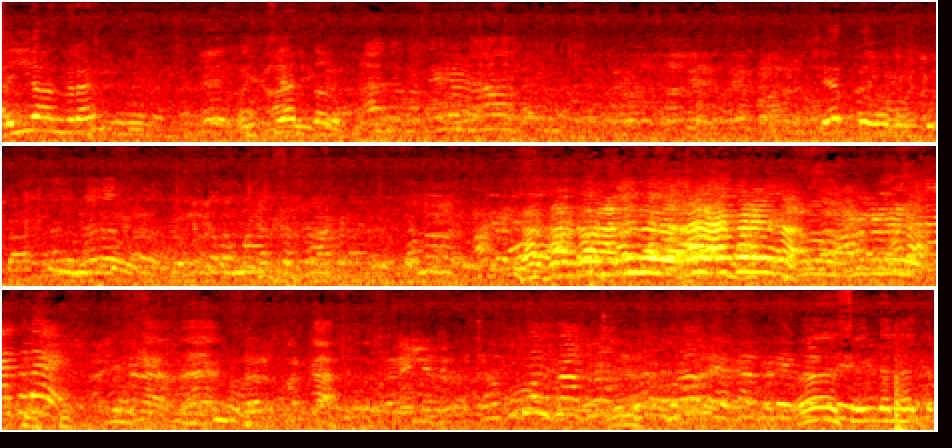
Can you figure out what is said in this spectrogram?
ಅಯ್ಯ ಅಂದ್ರೆ. ಸೈಡಲ್ಲಿ ಐತೆ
